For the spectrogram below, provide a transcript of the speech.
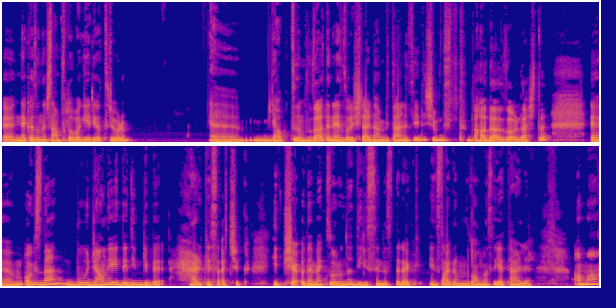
E, ne kazanırsam Flow'a geri yatırıyorum e, yaptığım zaten en zor işlerden bir tanesiydi. Şimdi daha da zorlaştı. O yüzden bu canlı yayın dediğim gibi herkese açık. Hiçbir şey ödemek zorunda değilsiniz. Direkt Instagram'ınız olması yeterli. Ama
